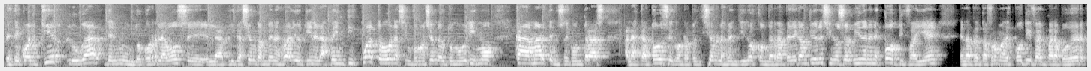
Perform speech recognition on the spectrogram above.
desde cualquier lugar del mundo. Corre la voz, eh, la aplicación Campeones Radio tiene las 24 horas información de automovilismo. Cada martes nos encontrás a las 14 con repetición a las 22 con Derrape de Campeones y no se olviden en Spotify, eh, en la plataforma de Spotify para poder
